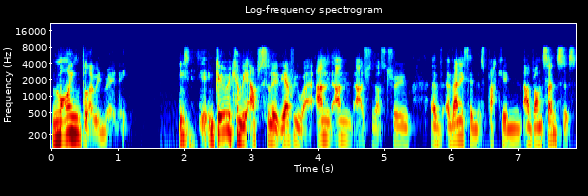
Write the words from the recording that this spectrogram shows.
mind blowing really. He's, Guri can be absolutely everywhere. And and actually that's true of, of anything that's packing advanced sensors.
